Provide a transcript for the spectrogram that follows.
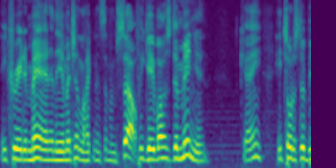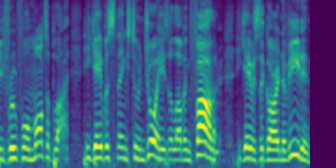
He created man in the image and likeness of himself. He gave us dominion. Okay? He told us to be fruitful and multiply. He gave us things to enjoy. He's a loving father. He gave us the Garden of Eden.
